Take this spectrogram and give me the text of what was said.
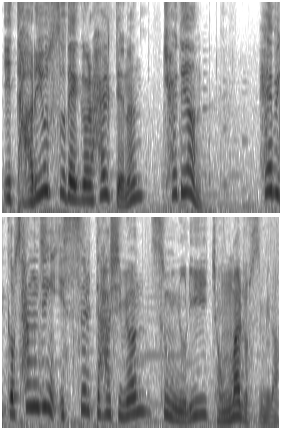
이 다리우스 덱을 할 때는 최대한 헤비급 상징이 있을 때 하시면 승률이 정말 좋습니다.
